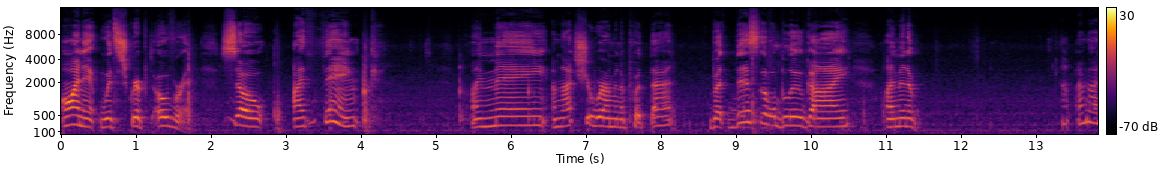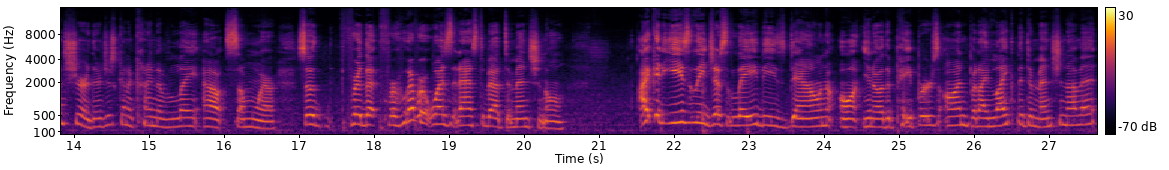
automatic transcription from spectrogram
on it with script over it. So I think I may, I'm not sure where I'm going to put that. But this little blue guy, I'm in a, I'm not sure. They're just going to kind of lay out somewhere. So for the for whoever it was that asked about dimensional, I could easily just lay these down on, you know, the papers on, but I like the dimension of it.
